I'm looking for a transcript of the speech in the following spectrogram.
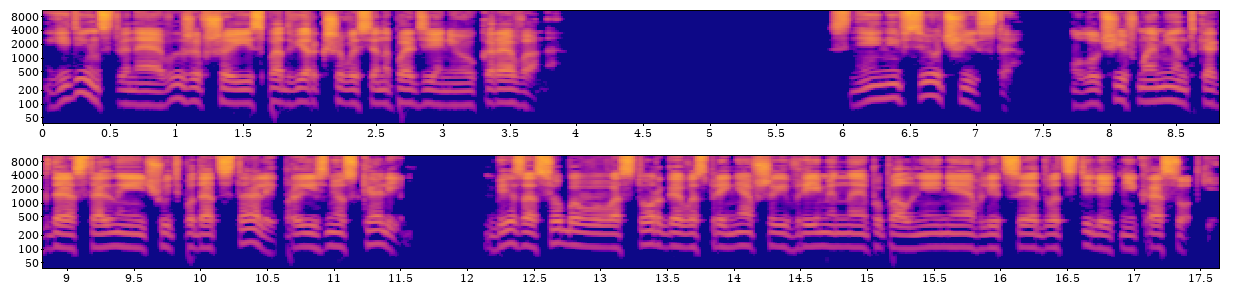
Единственная, выжившая из подвергшегося нападению каравана. С ней не все чисто, Улучив момент, когда остальные чуть подотстали, произнес Калим, без особого восторга воспринявший временное пополнение в лице двадцатилетней красотки.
